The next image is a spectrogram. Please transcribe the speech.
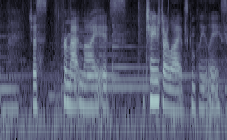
just for Matt and I, it's changed our lives completely.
